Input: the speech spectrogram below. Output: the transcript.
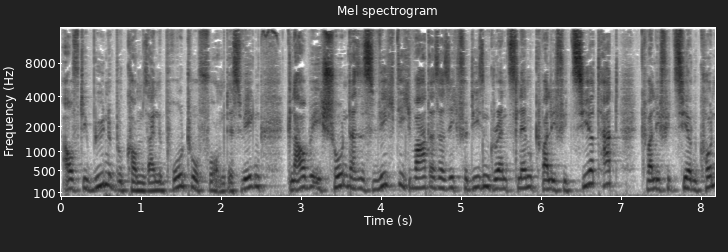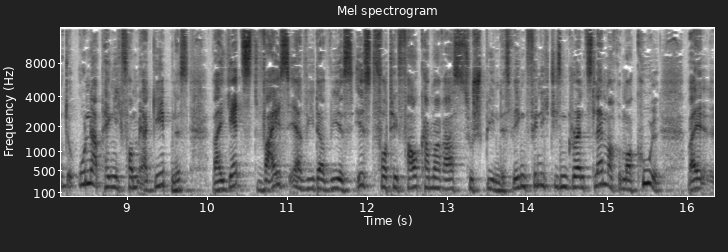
auf die Bühne bekommen, seine Protoform. Deswegen glaube ich schon, dass es wichtig war, dass er sich für diesen Grand Slam qualifiziert hat, qualifizieren konnte, unabhängig vom Ergebnis, weil jetzt weiß er wieder, wie es ist, vor TV-Kameras zu spielen. Deswegen finde ich diesen Grand Slam auch immer cool, weil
